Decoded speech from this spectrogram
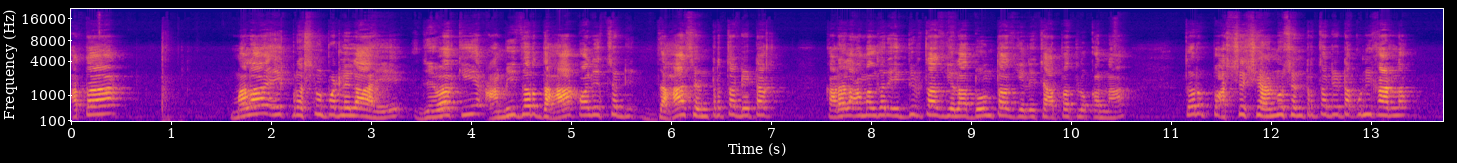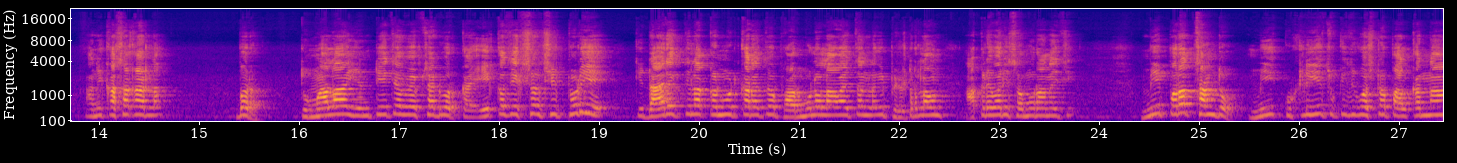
आता मला एक प्रश्न पडलेला आहे जेव्हा की आम्ही जर दहा कॉलेजचा दहा सेंटरचा डेटा काढायला आम्हाला जर एक दीड तास गेला दोन तास गेले चार पाच लोकांना तर पाचशे शहाण्णव सेंटरचा डेटा कोणी काढला आणि कसा काढला? बरं तुम्हाला एन टी एच्या वेबसाईटवर काय एकच एक्सेल शीट थोडी आहे की डायरेक्ट तिला कन्वर्ट करायचं फॉर्म्युला लावायचा आणि लगे फिल्टर लावून आकडेवारी समोर आणायची? मी परत सांगतो मी कुठलीही चुकीची गोष्ट पालकांना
